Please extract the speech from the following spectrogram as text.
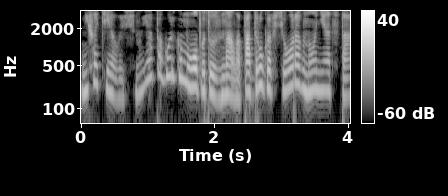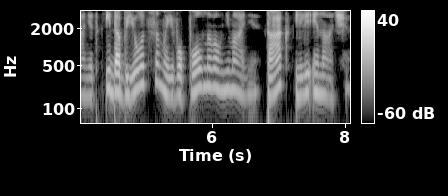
не хотелось, но я по горькому опыту знала, подруга все равно не отстанет и добьется моего полного внимания, так или иначе.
